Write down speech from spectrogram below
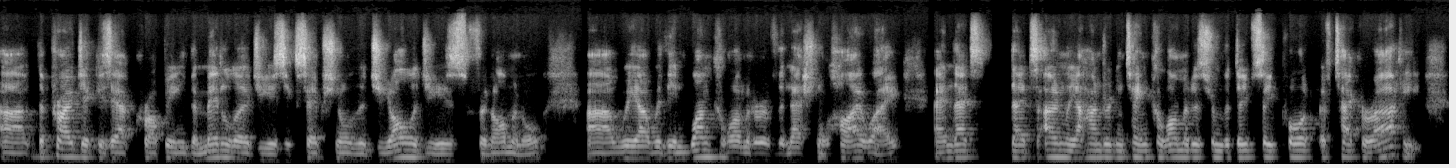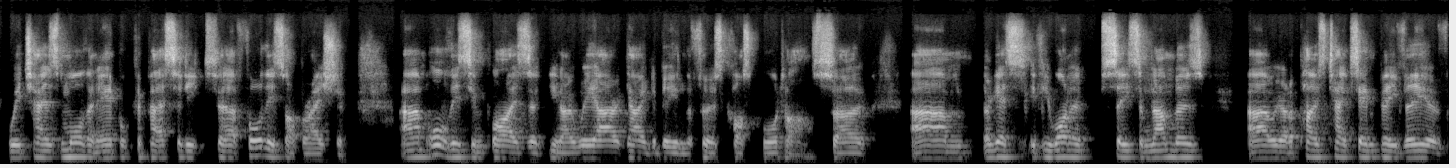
uh, the project is outcropping, the metallurgy is exceptional, the geology is phenomenal. Uh, we are within one kilometre of the national highway, and that's that's only 110 kilometres from the deep sea port of Takoradi, which has more than ample capacity to, for this operation. Um, all this implies that you know we are going to be in the first cost quartile. So um, I guess if you want to see some numbers, uh, we've got a post-tax NPV of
